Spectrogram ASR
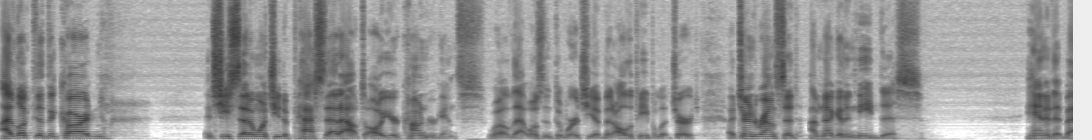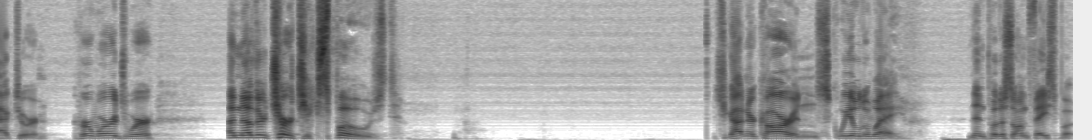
I looked at the card and she said, I want you to pass that out to all your congregants. Well, that wasn't the word she had, but all the people at church. I turned around and said, I'm not going to need this. Handed it back to her. Her words were, Another church exposed. She got in her car and squealed away then put us on Facebook.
